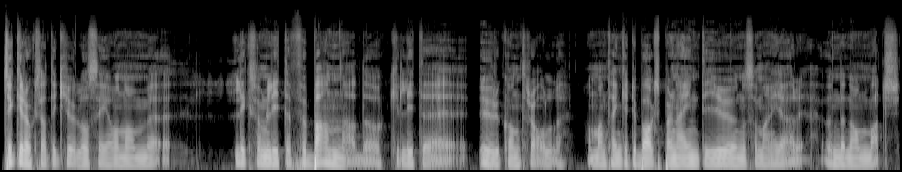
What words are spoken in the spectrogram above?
Tycker också att det är kul att se honom liksom lite förbannad och lite ur kontroll. Om man tänker tillbaka på den här intervjun som han gör under någon match.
